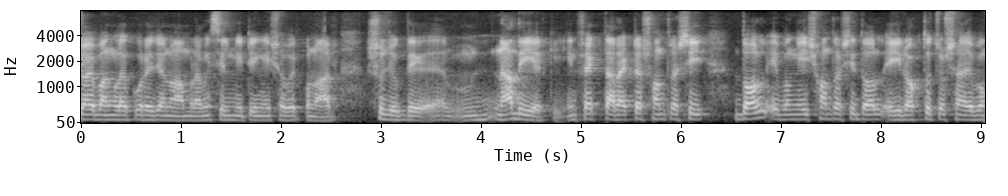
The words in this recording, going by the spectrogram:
জয় বাংলা করে যেন আমরা মিছিল, মিটিং এইসবের কোনো আর সুযোগ দে না দিই আর কি। ইনফ্যাক্ট তারা একটা সন্ত্রাসী দল এবং এই সন্ত্রাসী দল, এই রক্তচোষা এবং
